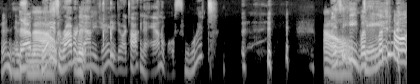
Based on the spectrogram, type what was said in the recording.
my goodness! Dab- no, What is Robert Downey Jr. doing, talking to animals? What? Oh, he but, dead? but you know,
